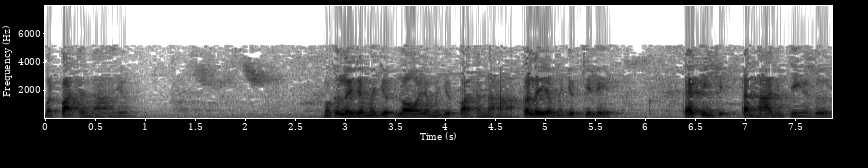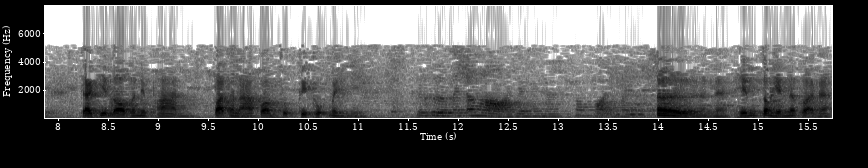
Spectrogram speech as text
มันปรารถนาอยู่ มันก็เลยยังไม่หยุดรอยังไม่หยุดปรารถนา ก็เลยยังไม่หยุดกิเลส แต่จริงตัณหาจริงๆก็คือใจที่รอพระนิพพานปรารถนาความสุขที่ทุกข์ไม่มีก็คือไม่ต้องรอใช่ไหมคะต้องปล่อยมันเออนั่นแหละเห็นต้องเห็นนะก่อนนะ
